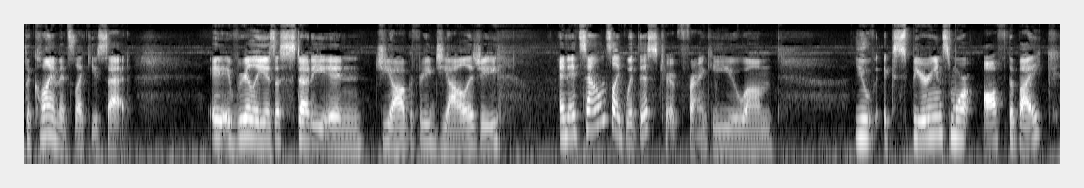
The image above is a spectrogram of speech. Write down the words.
the climates, like you said. It, it really is a study in geography, geology, and it sounds like with this trip, Frankie, you um you've experienced more off the bike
